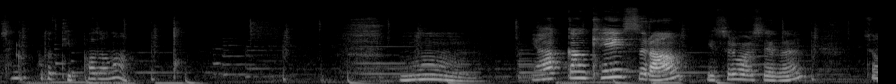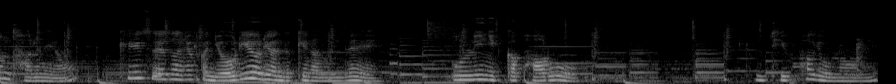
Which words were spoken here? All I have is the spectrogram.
생각보다 딥하잖아. 음, 약간 케이스랑 입술 발색은 좀 다르네요. 케이스에서는 약간 여리여리한 느낌이 났는데 올리니까 바로 좀 딥하게 올라가네.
